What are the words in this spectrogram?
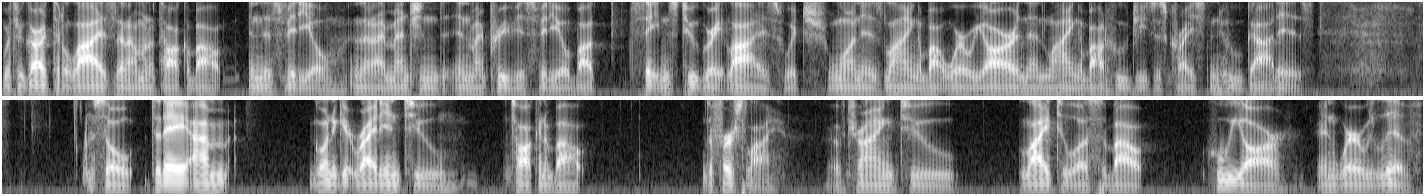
with regard to the lies that I'm going to talk about in this video and that I mentioned in my previous video about Satan's two great lies, which one is lying about where we are and then lying about who Jesus Christ and who God is. So today I'm going to get right into talking about the first lie of trying to lie to us about who we are and where we live.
